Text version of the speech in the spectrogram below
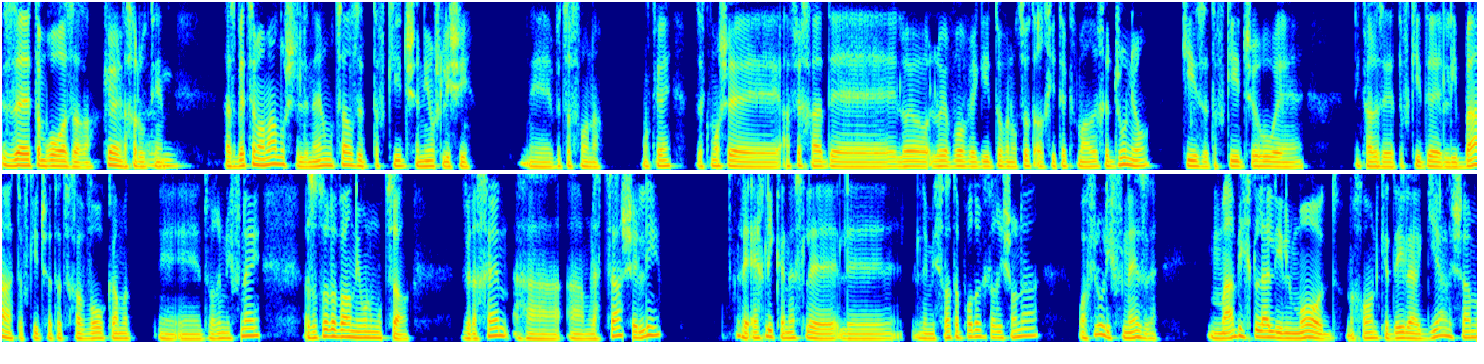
זה תמרור אזהרה כן, לחלוטין. אז בעצם אמרנו שלנהל מוצר זה תפקיד שני או שלישי אה, וצפונה. אוקיי? זה כמו שאף אחד אה, לא, לא יבוא ויגיד טוב אני רוצה להיות ארכיטקט מערכת ג'וניור כי זה תפקיד שהוא אה, נקרא לזה תפקיד אה, ליבה תפקיד שאתה צריך לעבור כמה אה, אה, דברים לפני אז אותו דבר ניהול מוצר. ולכן ההמלצה שלי לאיך להיכנס ל, ל, למשרת ה product הראשונה או אפילו לפני זה מה בכלל ללמוד נכון כדי להגיע לשם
